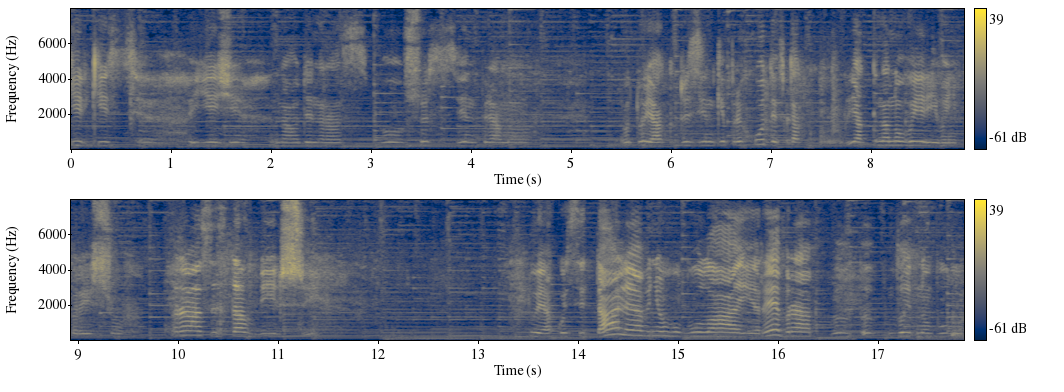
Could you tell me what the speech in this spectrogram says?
кількість е, їжі на один раз, бо щось він прямо, ото як до зінки приходив, так як на новий рівень перейшов. Раз і став більший. то якось і талія в нього була, і ребра е, е, видно було.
